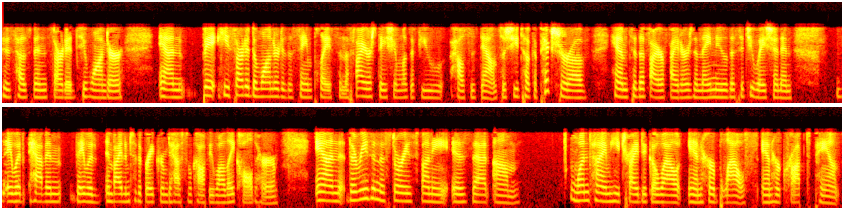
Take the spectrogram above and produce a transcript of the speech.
whose husband started to wander and he started to wander to the same place and the fire station was a few houses down. So she took a picture of him to the firefighters and they knew the situation and they would have him they would invite him to the break room to have some coffee while they called her. And the reason the story is funny is that um one time he tried to go out in her blouse and her cropped pants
